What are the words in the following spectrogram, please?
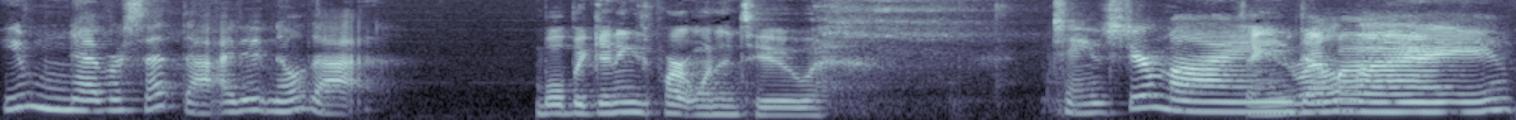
You've never said that. I didn't know that. Well, beginnings part one and two. Changed your mind. Changed my don't mind. lie.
